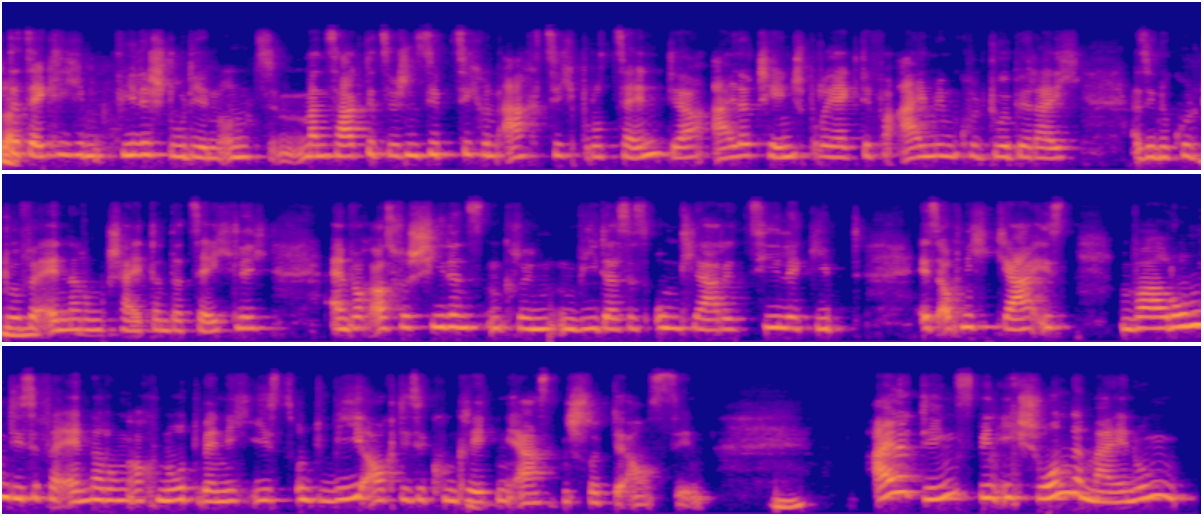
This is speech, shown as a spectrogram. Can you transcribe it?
Klar. tatsächlich viele Studien und man sagte zwischen 70 und 80 Prozent ja, aller Change-Projekte, vor allem im Kulturbereich, also in der Kulturveränderung, scheitern tatsächlich. Einfach aus verschiedensten Gründen, wie dass es unklare Ziele gibt, es auch nicht klar ist, warum diese Veränderung auch notwendig ist und wie auch diese konkreten ersten Schritte aussehen. Mhm. Allerdings bin ich schon der Meinung,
